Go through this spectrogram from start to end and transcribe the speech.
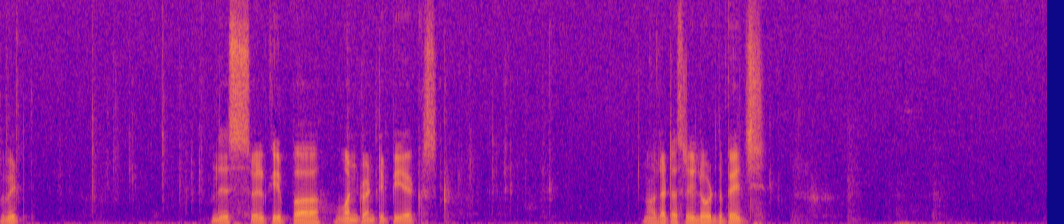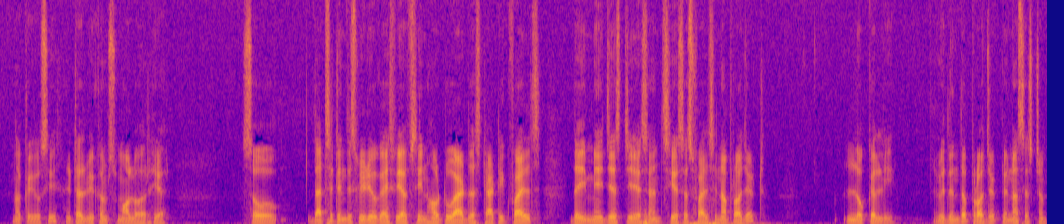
Width this will keep uh, 120 px now let us reload the page. Okay you see it has become small over here. So that's it in this video guys. We have seen how to add the static files the images JS and CSS files in a project locally within the project in a system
